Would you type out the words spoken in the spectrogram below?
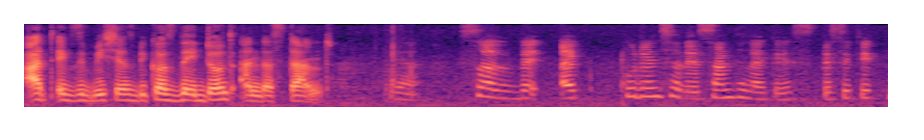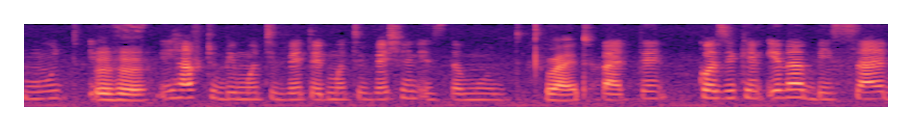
art exhibitions because they don't understand. Yeah. So the, I couldn't say there's something like a specific mood. It's, mm-hmm. You have to be motivated. Motivation is the mood. Right. But then, because you can either be sad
